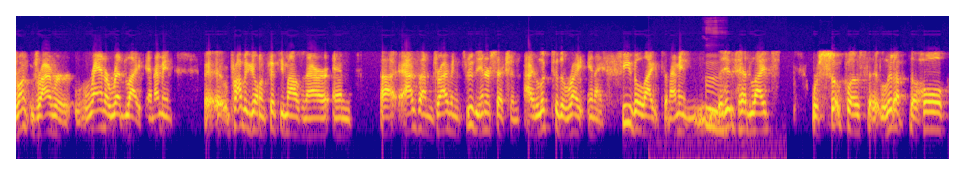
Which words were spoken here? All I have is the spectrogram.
drunk driver ran a red light, and I mean, uh, probably going 50 miles an hour. And uh, as I'm driving through the intersection, I look to the right and I see the lights, and I mean, hmm. his headlights were so close that it lit up the whole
